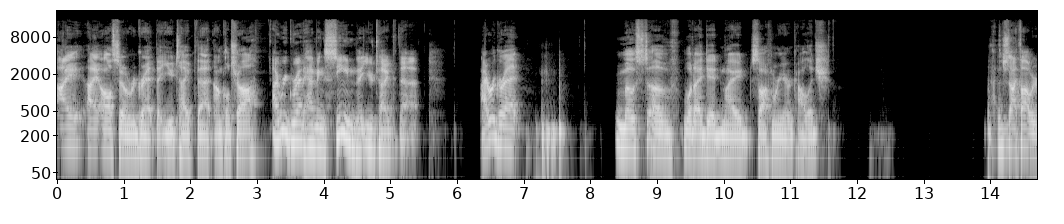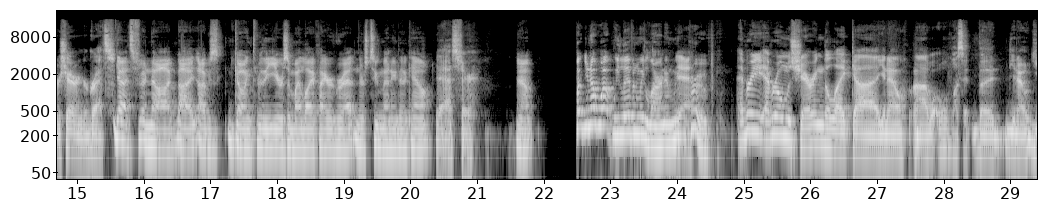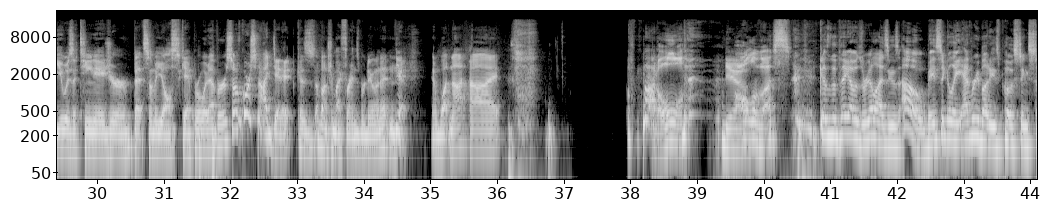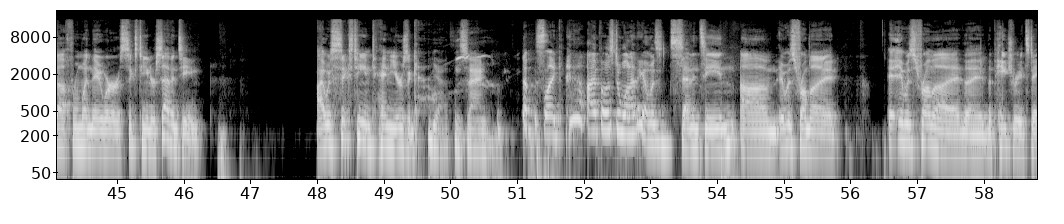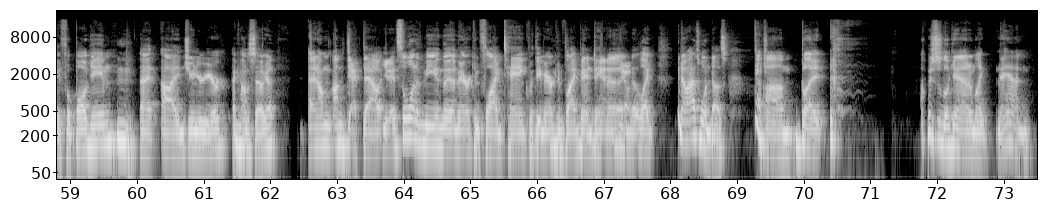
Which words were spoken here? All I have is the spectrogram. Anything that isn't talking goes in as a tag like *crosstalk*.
I I also regret that you typed that, Uncle Chaw. I regret having seen that you typed that. I regret most of what I did my sophomore year in college. I, just, I thought we were sharing regrets. Yeah, it's no. I, I was going through the years of my life I regret, and there's too many to count. Yeah, that's fair. Yeah, but you know what? We live and we learn and we Yeah. improve. Every everyone was sharing the like uh, you know uh, what, what was it the you know you as a teenager bet some of y'all skip or whatever. So of course I did it because a bunch of my friends were doing it and Yeah. and whatnot. Uh, I'm not old. Yeah, all of us because the thing i was realizing is oh basically everybody's posting stuff from when they were 16 or 17 i was 16 10 years ago yeah, it's insane. *laughs* i was like i posted one i think i was 17 um it was from a it it was from a the the Patriots Day football game at uh, in junior year at Conestoga, and I'm I'm decked out. You know, it's the one of me in the American flag tank with the American flag bandana, and Yeah. like you know, as one does. Gotcha. Um, but *laughs* I was just looking at it. I'm like, man,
